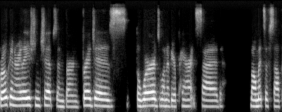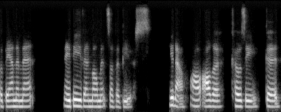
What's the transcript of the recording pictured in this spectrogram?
broken relationships and burned bridges, the words one of your parents said, moments of self abandonment, maybe even moments of abuse. You know, all, all the cozy, good,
